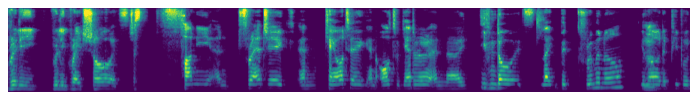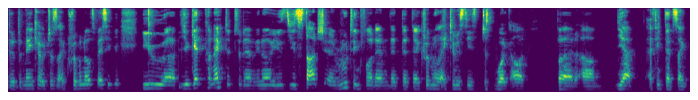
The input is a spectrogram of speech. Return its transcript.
really, really great show. It's just funny and tragic and chaotic and all together. And uh, even though it's like a bit criminal, you Mm. know, that people, the, the main characters are criminals basically, you uh, you get connected to them. You know, you you start uh, rooting for them that that their criminal activities just work out. But um, yeah, I think that's like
